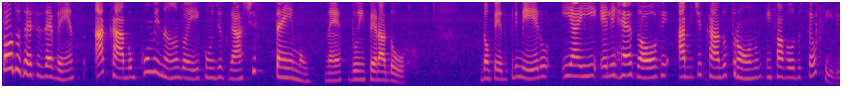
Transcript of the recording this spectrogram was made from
Todos esses eventos acabam culminando aí com o desgaste extremo né, do imperador Dom Pedro I, e aí ele resolve abdicar do trono em favor do seu filho.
